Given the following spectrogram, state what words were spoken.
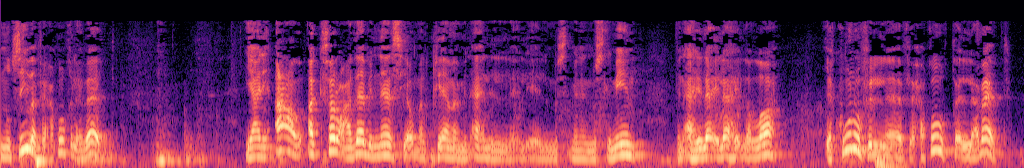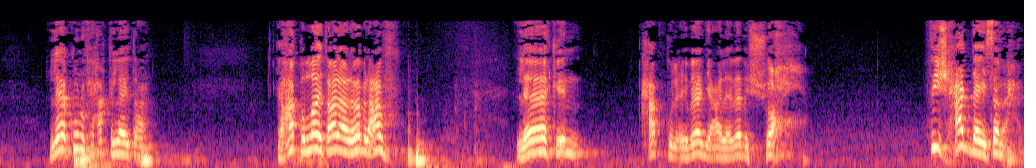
المصيبة في حقوق العباد. يعني أكثر عذاب الناس يوم القيامة من أهل من المسلمين من أهل لا إله إلا الله يكون في في حقوق العباد. لا يكون في حق الله تعالى. حق الله تعالى على باب العفو. لكن حق العباد على باب الشح. فيش حد هيسامح حد.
